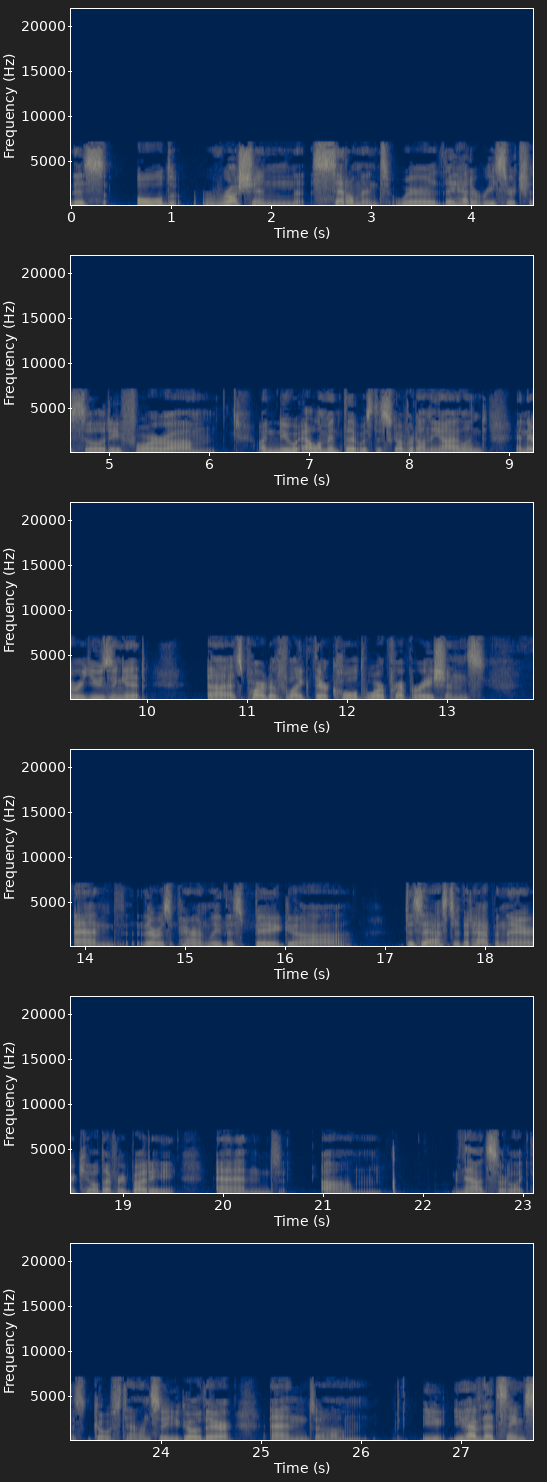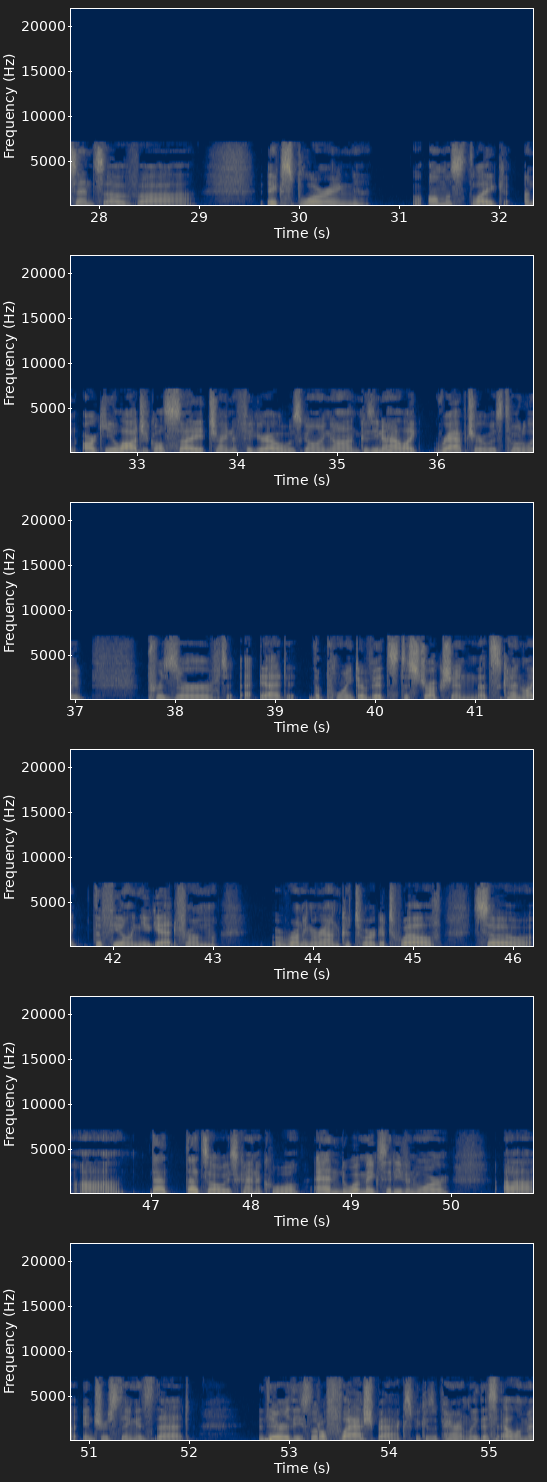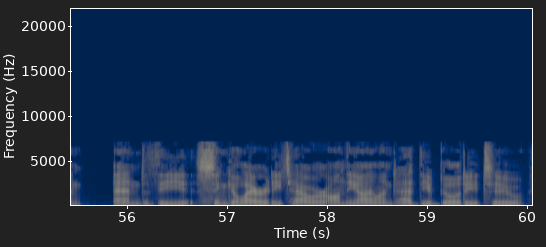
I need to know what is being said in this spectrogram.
this old Russian settlement where they had a research facility for um, a new element that was discovered on the island, and they were using it uh, as part of like their Cold War preparations and there was apparently this big uh, disaster that happened there, killed everybody, and um, now it's sort of like this ghost town. So you go there, and um, you you have that same sense of uh, exploring, almost like an archaeological site, trying to figure out what was going on. Because you know how like Rapture was totally preserved at the point of its destruction. That's kind of like the feeling you get from running around Katorga 12. So uh, that that's always kind of cool. And what makes it even more uh, interesting is that there are these little flashbacks because apparently this element and the singularity tower on the island had the ability to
